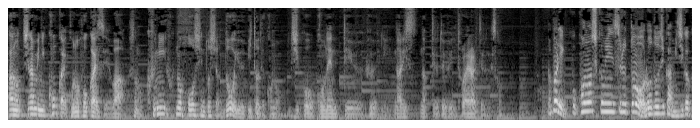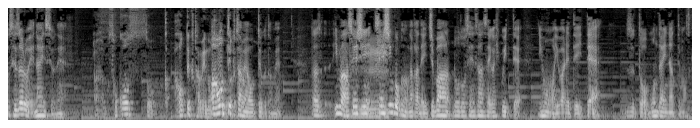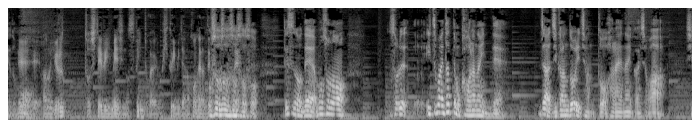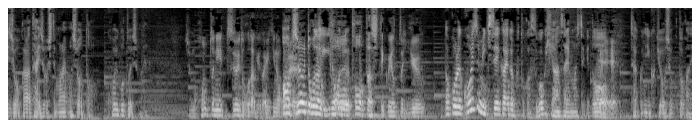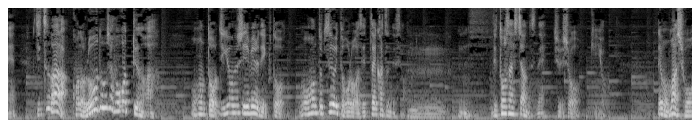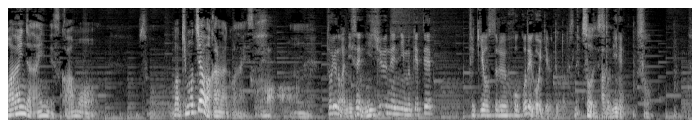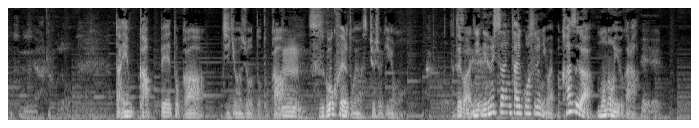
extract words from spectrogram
あの、ちなみに今回この法改正は、その国の方針としてはどういう意図でこの時効5年っていうふうになりす、なってるというふうに捉えられてるんですか？やっぱりこ、この仕組みにすると、労働時間短くせざるを得ないんですよね。あ、でもそこを、そうか、煽っていくための。煽っていくため、煽っていくため。だ今、先うん進、先進国の中で一番労働生産性が低いって、日本は言われていて、ずっと問題になってますけども。ええあの、ゆるっとしているイメージのスペインとかよりも低いみたいな、この間出てましたそうそうそうう。そうそう。ですので、もうその、それ、いつまで経っても変わらないんで、じゃあ時間通りちゃんと払えない会社は、市場から退場してもらいましょうと。こういうことでしょうね。じゃあもう本当に強いとこだけが生き残る。あ、強いとこだけ生き残る。淘汰していくよという。あこれ、小泉規制改革とかすごく批判されましたけど、え着肉教職とかね。実は、この労働者保護っていうのは、もう本当事業主レベルでいくと、もう本当強いところが絶対勝つんですよ。えうん。うん。で、倒産しちゃうんですね。中小企業。でもまあ、しょうがないんじゃないんですか？もう。そう。まあ、気持ちはわからなくはないですよね。はあ。うん。というのが2020年に向けて適用する方向で動いているってことですね。そうです。あと2年。そう。なるほど。だ円合併とか、事業譲渡とか、ん。すごく増えると思います。中小企業も。例えば、に、荷主さんに対抗するには、やっぱ数がものを言うから、え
